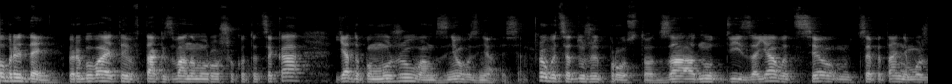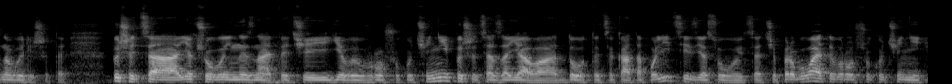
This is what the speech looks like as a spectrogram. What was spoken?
Добрий день. Перебуваєте в так званому розшуку ТЦК. Я допоможу вам з нього знятися. Робиться дуже просто. За одну-дві заяви це, це питання можна вирішити. Пишеться, якщо ви не знаєте, чи є ви в розшуку чи ні. Пишеться заява до ТЦК та поліції. З'ясовується, чи перебуваєте в розшуку чи ні.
